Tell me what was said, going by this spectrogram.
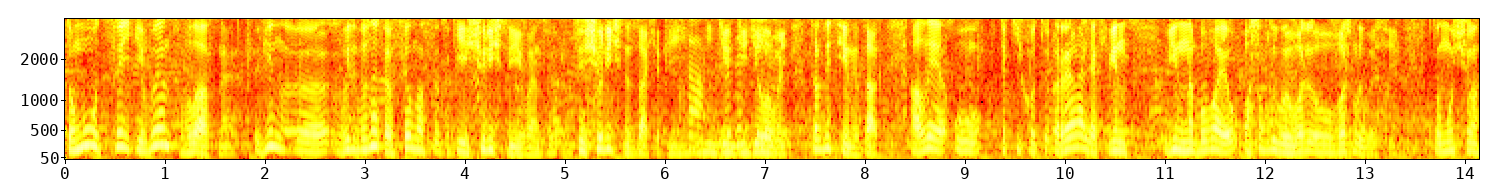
Тому цей івент, власне, він е, ви, ви знаєте, це у нас такий щорічний івент. Це щорічний захід ді- діловий, традиційний, так. Але у таких от реаліях він, він набуває особливої важ- важливості, тому що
